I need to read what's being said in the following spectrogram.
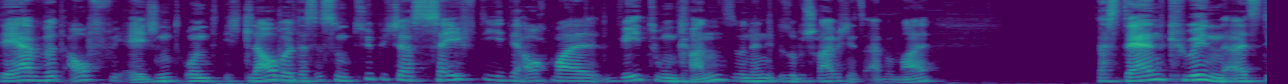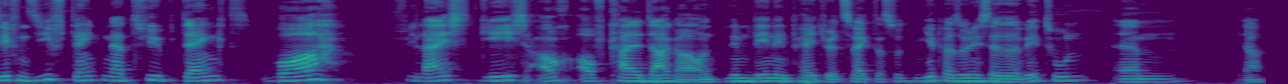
der wird auch Free Agent. Und ich glaube, das ist so ein typischer Safety, der auch mal wehtun kann. So, nenn, so beschreibe ich ihn jetzt einfach mal. Dass Dan Quinn als defensiv denkender Typ denkt, boah, vielleicht gehe ich auch auf Kyle Duggar und nimm den den Patriots weg. Das wird mir persönlich sehr, sehr wehtun. Ähm, ja,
